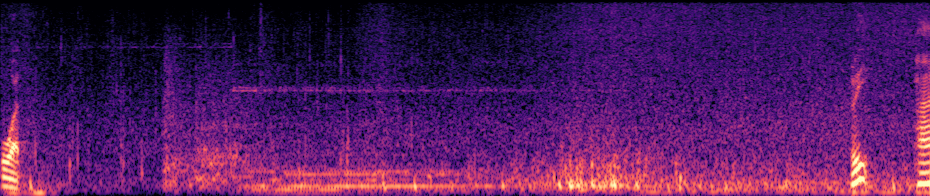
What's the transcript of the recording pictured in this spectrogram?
ปวด เฮ้ย ผ้า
